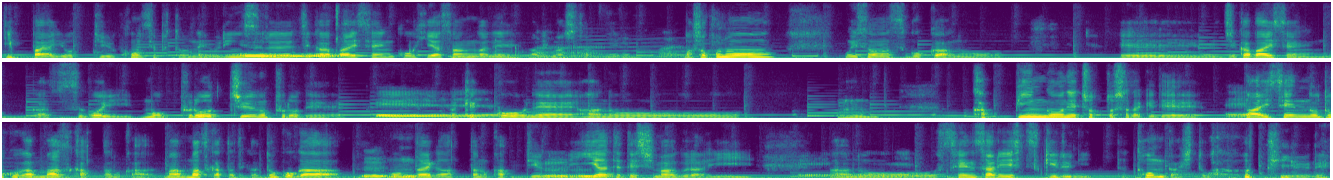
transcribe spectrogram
一杯よっていうコンセプトをね、売りにする自家焙煎コーヒー屋さんがね。ありましたね。はい。まあ、そこのおじさんはすごくあの、えー自家焙煎がすごいもうプロ中のプロで、へー結、構ね、あのーうん、カッピングをね、ちょっとしただけで、えー焙煎のどこがまずかったのか、ままずかったというか、どこが問題が、があったのかっていうのを言い当ててしまうぐらい、へーあのーセンサリースキルに富んだ人 っていうね、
